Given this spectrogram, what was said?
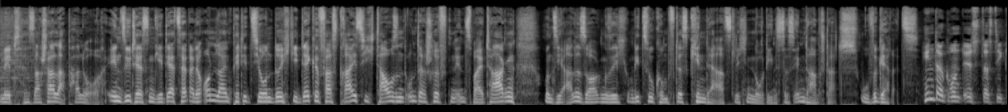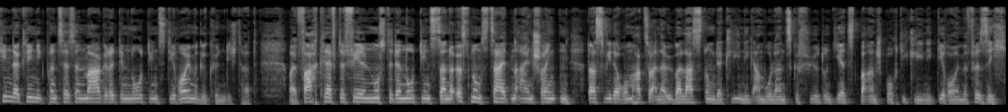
mit Sascha Lapp. Hallo. In Südhessen geht derzeit eine Online-Petition durch die Decke. Fast 30.000 Unterschriften in zwei Tagen. Und sie alle sorgen sich um die Zukunft des kinderärztlichen Notdienstes in Darmstadt. Uwe Gerritz. Hintergrund ist, dass die Kinderklinik Prinzessin Margaret dem Notdienst die Räume gekündigt hat. Weil Fachkräfte fehlen, musste der Notdienst seine Öffnungszeiten einschränken. Das wiederum hat zu einer Überlastung der Klinikambulanz geführt und jetzt beansprucht die Klinik die Räume für sich.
